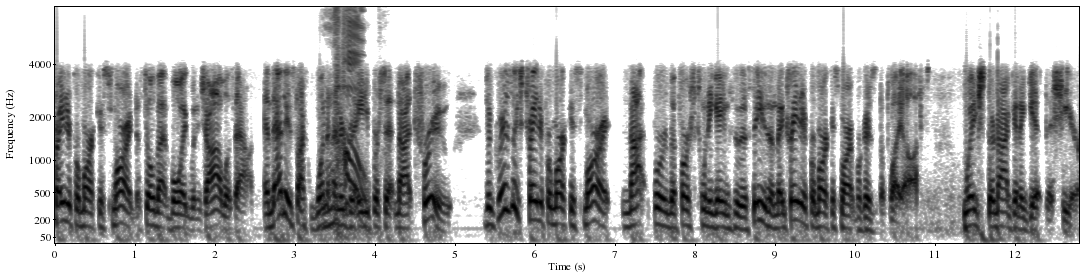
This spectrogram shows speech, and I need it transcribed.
traded for Marcus Smart to fill that void when Ja was out, and that is like 180 percent not true. The Grizzlies traded for Marcus Smart not for the first 20 games of the season. They traded for Marcus Smart because of the playoffs which they're not going to get this year.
